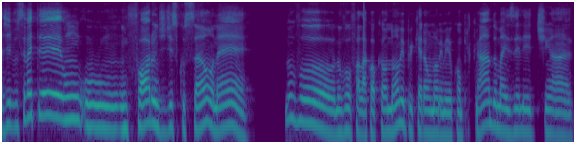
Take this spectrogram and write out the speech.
Gente, você vai ter um, um, um, fórum de discussão, né? Não vou, não vou falar qual é o nome, porque era um nome meio complicado, mas ele tinha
